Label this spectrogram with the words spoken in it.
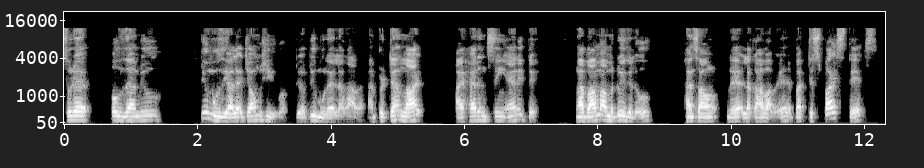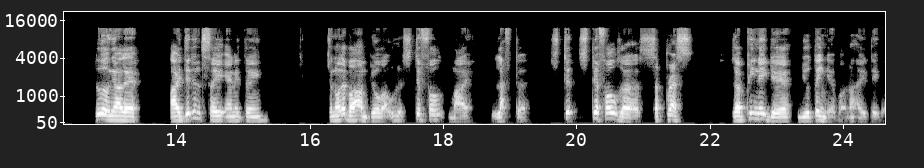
ဆိုတော့ပုံစံမျိုး ပြုမှုစရာလည်းအကြောင်းမရှိဘူးပေါ့ပြုမှုလည်းအလကားပဲ and pretend like I hadn't seen anything ငါဘာမှမတွေ့သလိုဟန်ဆောင်လည်းအလကားပါပဲ but despite this သူတို့ညာလဲ I didn't say anything ကျွန်တော်လည်းဘာမှမပြောပါဘူး stifle my laughter stifle the suppress ဇာဖိနှိပ်တယ်မြို့သိမ့်တယ်ပေါ့နော်အဲ့ဒီပဲ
